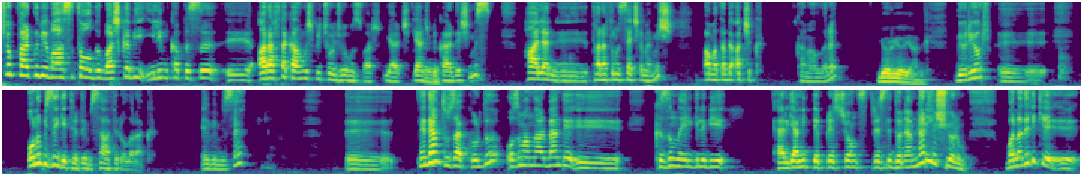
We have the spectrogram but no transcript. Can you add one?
çok farklı bir vasıta oldu. Başka bir ilim kapısı e, arafta kalmış bir çocuğumuz var. Gerçi genç bir Evet. kardeşimiz. Halen e, tarafını seçememiş. Ama tabii açık kanalları. Görüyor yani. Görüyor. Ee, onu bize getirdi misafir olarak evimize. Ee, neden tuzak kurdu? O zamanlar ben de e, kızımla ilgili bir ergenlik, depresyon, stresli dönemler yaşıyorum. Bana dedi ki e,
